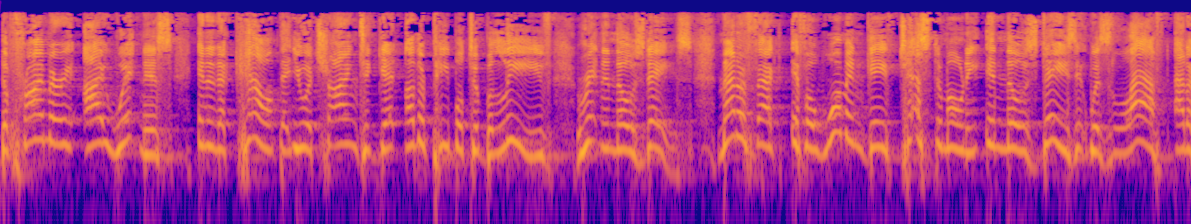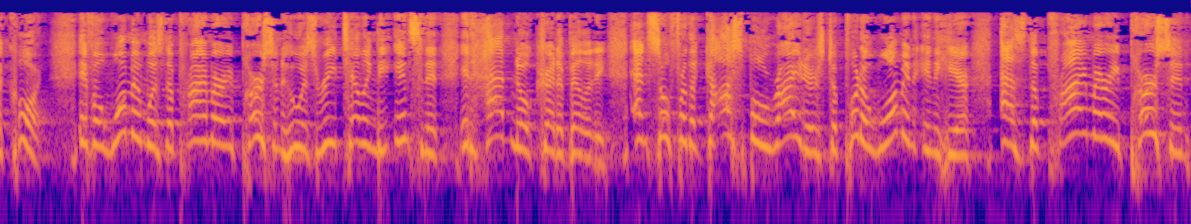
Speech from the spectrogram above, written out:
the primary eyewitness in an account that you were trying to get other people to believe written in those days. Matter of fact, if a woman gave testimony in those days, it was laughed at a court. If a woman was the primary person who was retelling the incident, it had no credibility. And so for the gospel writers to put a woman in here as the primary person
